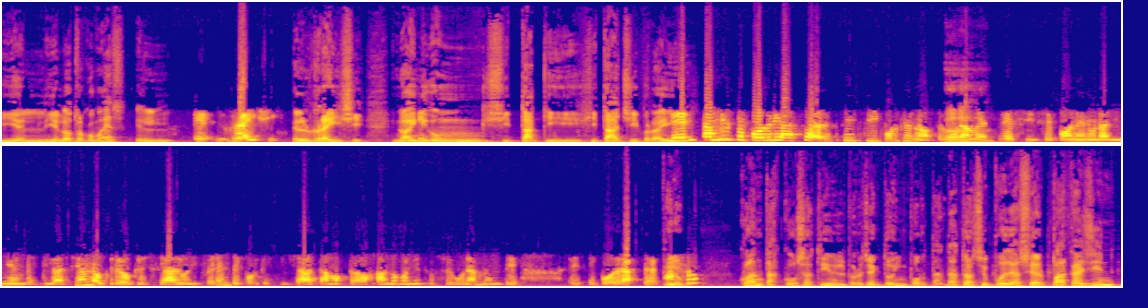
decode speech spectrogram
¿Y el, y el otro cómo es? El, Eh, reishi. el reishi. No hay ningún shitaki, hitachi por ahí. Eh, también se podría hacer, sí, sí, ¿por qué Ah. no? Seguramente si se pone en una línea de investigación no creo que sea algo diferente, porque si ya estamos trabajando con eso seguramente eh, se podrá hacer. Pero, Ujú. ¿Cuántas cosas tiene el proyecto? Importante. Hasta se puede hacer packaging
